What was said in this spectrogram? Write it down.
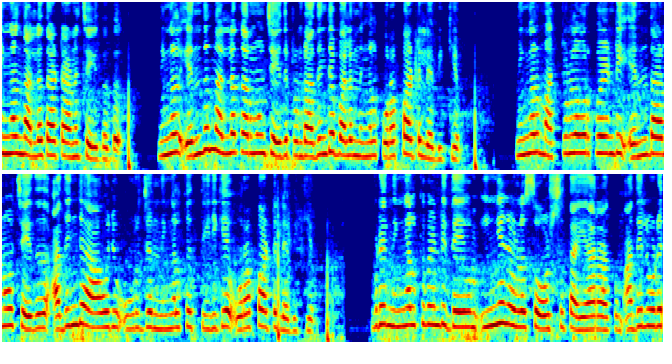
നിങ്ങൾ നല്ലതായിട്ടാണ് ചെയ്തത്. നിങ്ങൾ എന്ത് നല്ല കർമ്മം ചെയ്തിട്ടുണ്ടോ അതിന്റെ ഫലം നിങ്ങൾക്ക് ഉറപ്പായിട്ട് ലഭിക്കും. നിങ്ങൾ മറ്റുള്ളവർക്ക് വേണ്ടി എന്താണോ ചെയ്തത് അതിന്റെ ആ ഒരു ഊർജം നിങ്ങൾക്ക് തിരികെ ഉറപ്പായിട്ട് ലഭിക്കും. ഇവിടെ നിങ്ങൾക്ക് വേണ്ടി ദൈവം ഇങ്ങനെയുള്ള സോഴ്സ് തയ്യാറാക്കും. അതിലൂടെ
